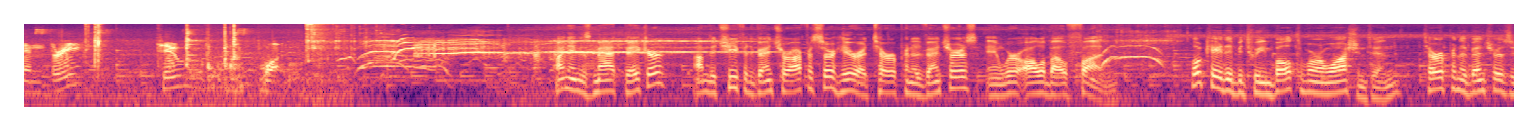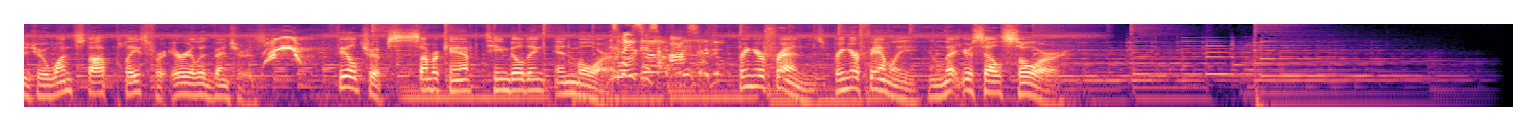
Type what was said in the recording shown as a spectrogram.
In three, two, one. My name is Matt Baker. I'm the Chief Adventure Officer here at Terrapin Adventures, and we're all about fun. Located between Baltimore and Washington, Terrapin Adventures is your one-stop place for aerial adventures. Field trips, summer camp, team building, and more. This place is awesome. Bring your friends, bring your family, and let yourself soar.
